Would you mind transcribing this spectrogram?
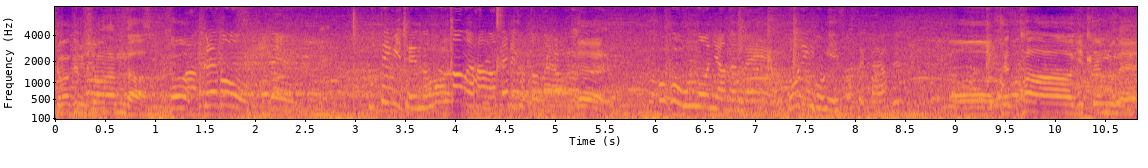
그만큼 시원합니다. 아, 그래도 네, 보탬이 되는 홈런을 하나 때리셨잖아요. 네, 후보 홈런이었는데 노린 공이 있었을까요? 어, 대타기 때문에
